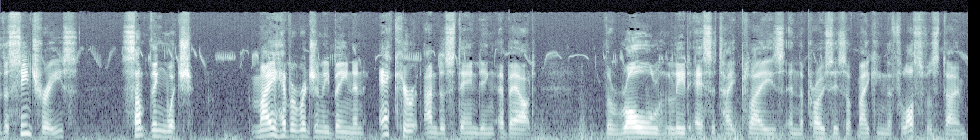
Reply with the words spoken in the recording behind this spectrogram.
the centuries, something which may have originally been an accurate understanding about the role lead acetate plays in the process of making the Philosopher's Stone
